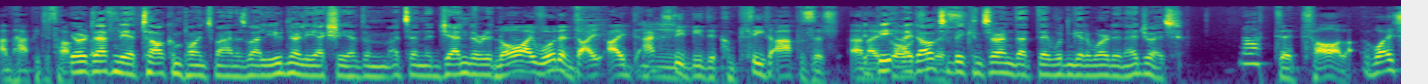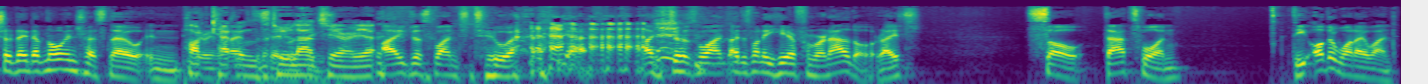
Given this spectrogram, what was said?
I'm happy to talk. You're about. definitely a talking points man as well. You'd nearly actually have them. It's an agenda. No, I wouldn't. I, I'd hmm. actually be the complete opposite, and I'd, I'd, be, I'd also it. be concerned that they wouldn't get a word in edgeways. Not at all. Why should they have no interest now in Pot kettle, the two lads things? here, yeah. I just want to. Uh, yeah, I just want. I just want to hear from Ronaldo, right? So that's one. The other one I want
